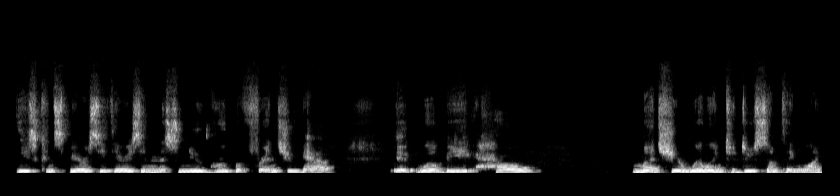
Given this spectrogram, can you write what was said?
these conspiracy theories in this new group of friends you have, it will be how much you're willing to do something like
